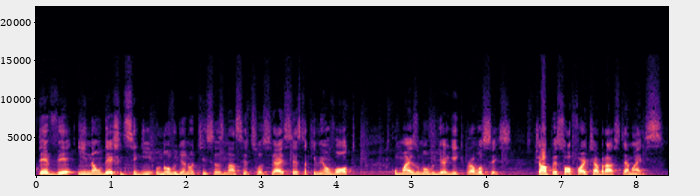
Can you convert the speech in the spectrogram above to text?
TV, e não deixa de seguir o Novo Dia Notícias nas redes sociais. Sexta que vem eu volto com mais um Novo Dia Geek para vocês. Tchau, pessoal. Forte abraço. Até mais.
